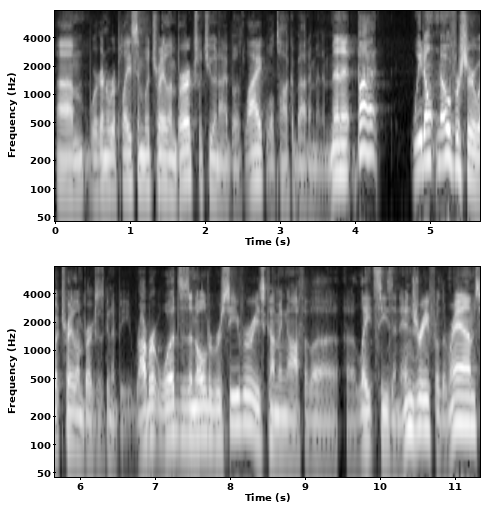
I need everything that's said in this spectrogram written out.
Um, we're going to replace him with Treylon Burks, which you and I both like. We'll talk about him in a minute. But we don't know for sure what Treylon Burks is going to be. Robert Woods is an older receiver. He's coming off of a, a late season injury for the Rams.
